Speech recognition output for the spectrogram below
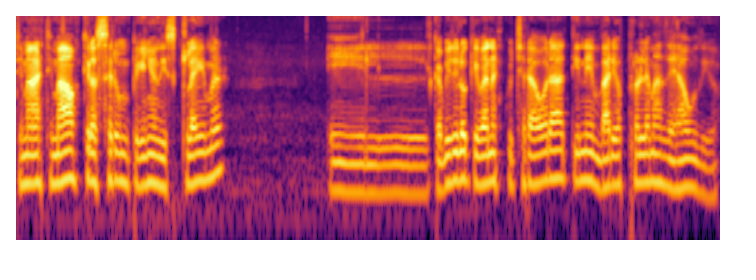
Estimadas, estimados, quiero hacer un pequeño disclaimer. El capítulo que van a escuchar ahora tiene varios problemas de audio.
